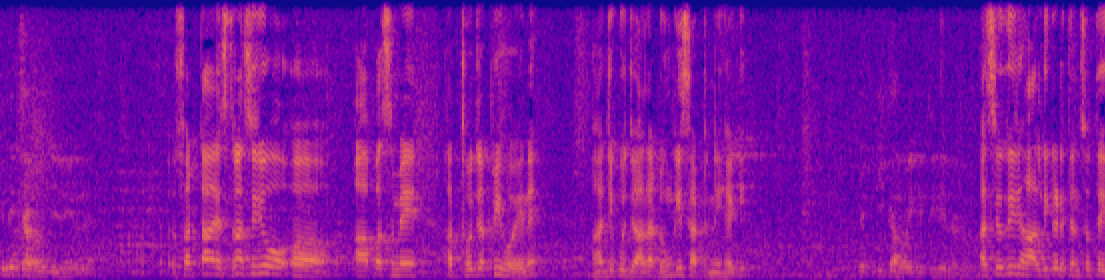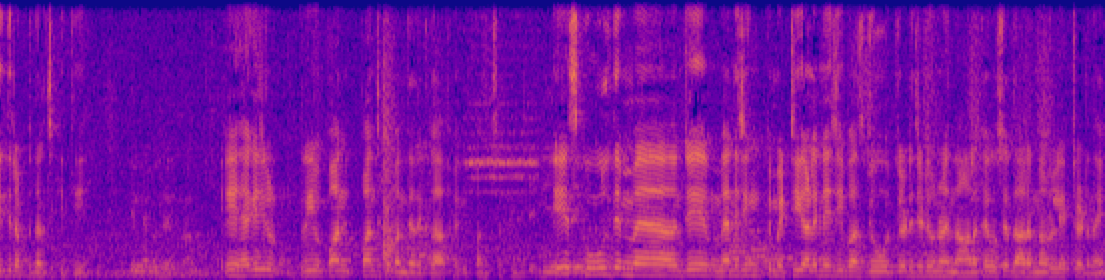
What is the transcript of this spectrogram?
ਕਿੰਨੀ ਸੱਟ ਵੱਜੀ ਜੀ ਉਹਦੇ? ਸੱਟਾਂ ਇਸ ਤਰ੍ਹਾਂ ਸੀ ਜੋ ਆਪਸ ਵਿੱਚ ਹੱਥੋਂ ਜੱਫੀ ਹੋਏ ਨੇ। ਹਾਂਜੀ ਕੋਈ ਜ਼ਿਆਦਾ ਡੂੰਗੀ ਸੱਟ ਨਹੀਂ ਹੈਗੀ। ਤੇ ਕੀ ਕਾਰਵਾਈ ਕੀਤੀ ਨੂੰ ਅਸੀਂ ਉਹਦੀ ਹਾਲ ਦੀ ਘੜੀ 323 ਦੀ ਰਫਟ ਦਰਜ ਕੀਤੀ ਹੈ। ਕਿੰਨੇ ਬੰਦੇ ਖਿਲਾਫ? ਇਹ ਹੈਗੇ ਜੀ ਕਰੀਬ ਪੰਜ ਪੰਜ ਕੁ ਬੰਦਿਆਂ ਦੇ ਖਿਲਾਫ ਹੈਗੀ ਪੰਜ ਛੇ ਬੰਦੇ। ਇਹ ਸਕੂਲ ਦੇ ਜੇ ਮੈਨੇਜਿੰਗ ਕਮੇਟੀ ਵਾਲੇ ਨੇ ਜੀ ਬਸ ਜੋ ਜਿਹੜੇ ਜਿਹੜੇ ਉਹਨਾਂ ਨੇ ਨਾਂ ਲਿਖੇ ਉਸੇ ਦਾਇਰੇ ਨਾਲ ਰਿਲੇਟਡ ਨੇ।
